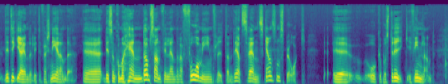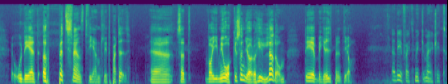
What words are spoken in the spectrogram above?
Det tycker jag ändå är lite fascinerande. Eh, det som kommer att hända om Sannfinländarna får mer inflytande det är att svenskan som språk eh, åker på stryk i Finland. Och det är ett öppet svensktfientligt parti. Eh, så att vad Jimmy Åkesson gör och hylla dem, det begriper inte jag. Ja, det är faktiskt mycket märkligt.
